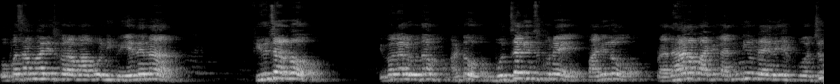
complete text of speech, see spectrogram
ఉపసంహరించుకురా బాబు నీకు ఏదైనా ఫ్యూచర్లో ఇవ్వగలుగుతాం అంటూ బుజ్జగించుకునే పనిలో ప్రధాన పార్టీలు అన్నీ ఉన్నాయని చెప్పుకోవచ్చు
